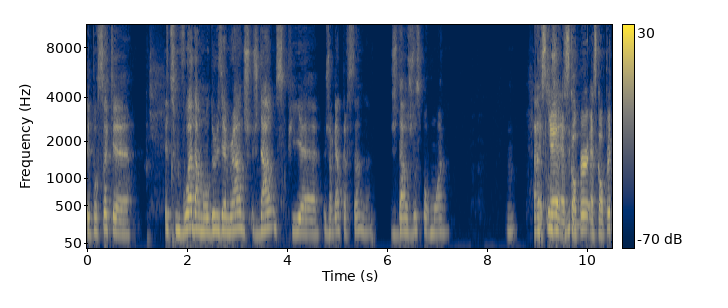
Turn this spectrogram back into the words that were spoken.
C'est pour ça que tu me vois dans mon deuxième round, je, je danse, puis euh, je regarde personne. là. Je danse juste pour moi. Hmm. Est-ce qu'on peut, est-ce qu'on peut,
